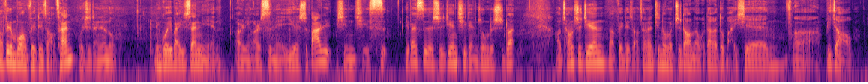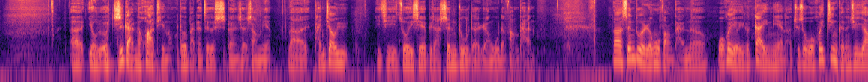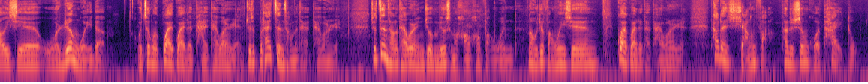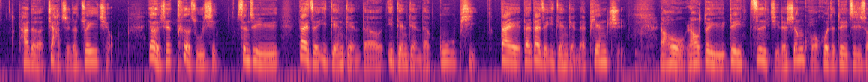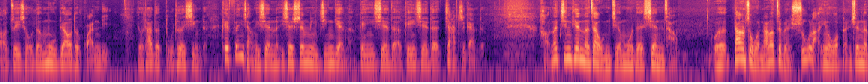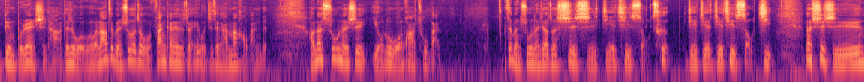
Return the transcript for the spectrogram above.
好，飞碟播放飞碟早餐，我是谭建龙。民国一百一十三年二零二四年一月十八日，星期四，礼拜四的时间七点钟的时段。好，长时间啊，飞碟早餐的听众们知道呢，我大概都把一些呃比较呃有有质感的话题呢，我都会摆在这个时段上上面。那谈教育，以及做一些比较深度的人物的访谈。那深度的人物访谈呢，我会有一个概念了，就是我会尽可能去邀一些我认为的，我称为怪怪的台台湾人，就是不太正常的台台湾人。就正常的台湾人就没有什么好好访问的。那我就访问一些怪怪的台台湾人，他的想法、他的生活态度、他的价值的追求，要有些特殊性，甚至于带着一点点的、一点点的孤僻。带带带着一点点的偏执，然后然后对于对自己的生活或者对自己所要追求的目标的管理，有它的独特性的，可以分享一些呢一些生命经验呢，跟一些的跟一些的价值感的。好，那今天呢，在我们节目的现场，我当然是我拿到这本书了，因为我本身呢并不认识他，但是我我拿到这本书了之后，我翻开的时候，哎，我觉得这个还蛮好玩的。好，那书呢是有路文化出版。这本书呢叫做《事实节气手册》节节节气手记。那事实，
